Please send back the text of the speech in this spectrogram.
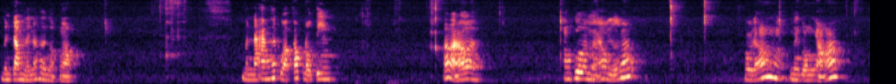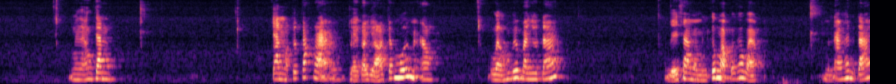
Bên trong thì nó hơi ngọt ngọt. Mình đã ăn hết quả cốc đầu tiên các bạn ơi. Ăn cua mình ăn dữ lắm. Hồi đó mình còn nhỏ, mình ăn chanh. Chanh mà cứ cắt ra, để cả vỏ chấm muối mình ăn. Lần không biết bao nhiêu trái. Để sao mà mình cứ mập với các bạn? Mình ăn hết một trái.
